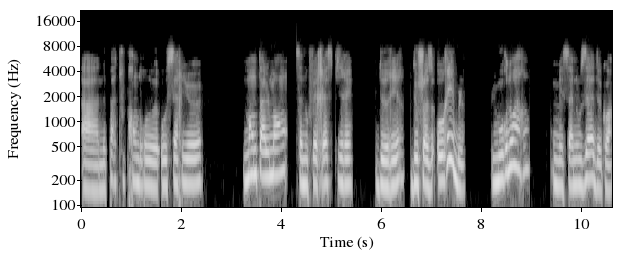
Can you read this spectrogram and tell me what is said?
à ne pas tout prendre au sérieux. Mentalement, ça nous fait respirer de rire de choses horribles, l'humour noir, hein. mais ça nous aide, quoi.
